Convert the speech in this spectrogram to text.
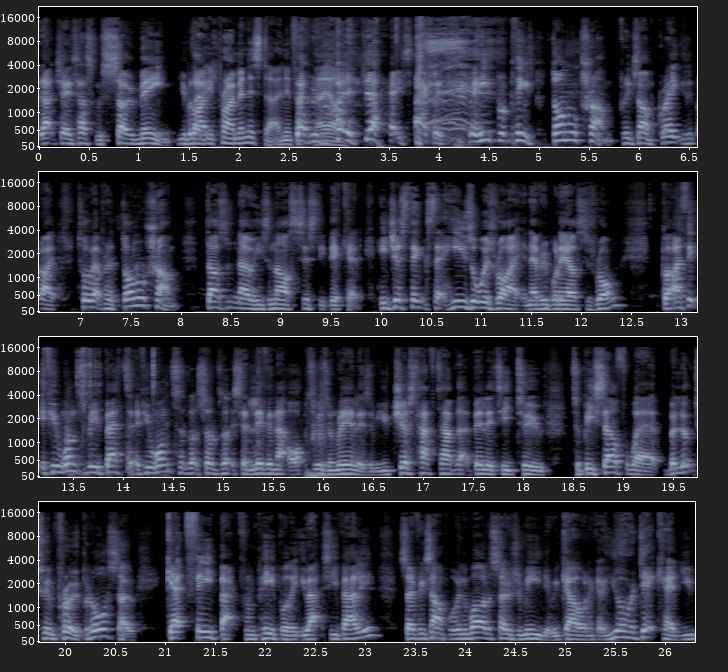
that James Haskell was so mean. You'd be like prime minister, and in fact, they are. yeah, exactly. but he's things. Donald Trump, for example, great. Right, talk about president. Donald Trump doesn't know he's a narcissistic dickhead. He just thinks that he's always right and everybody else is wrong. But I think if you want to be better, if you want to sort of like I said, live in that optimism, realism, you just have to have that ability to to be self aware, but look to improve, but also get feedback from people that you actually value. So, for example, in the world of social media, we go on and go, "You're a dickhead. You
